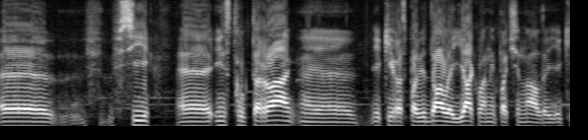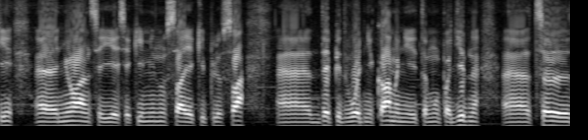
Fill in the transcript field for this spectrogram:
е, всі е, інструктора, е, які розповідали, як вони починали, які е, нюанси є, які мінуса, які плюса, е, де підводні камені і тому подібне. Е, це,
